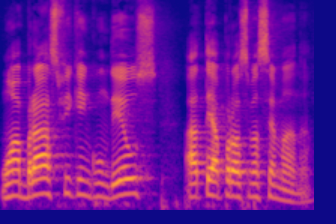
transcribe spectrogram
Um abraço, fiquem com Deus, até a próxima semana.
